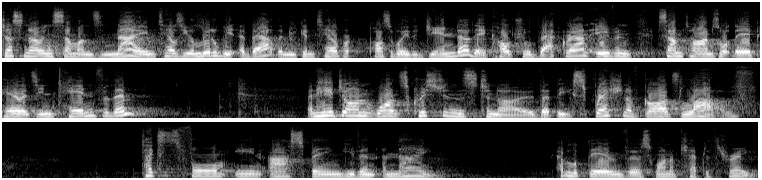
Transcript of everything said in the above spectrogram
Just knowing someone's name tells you a little bit about them. You can tell possibly the gender, their cultural background, even sometimes what their parents intend for them. And here John wants Christians to know that the expression of God's love takes its form in us being given a name. Have a look there in verse 1 of chapter 3.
